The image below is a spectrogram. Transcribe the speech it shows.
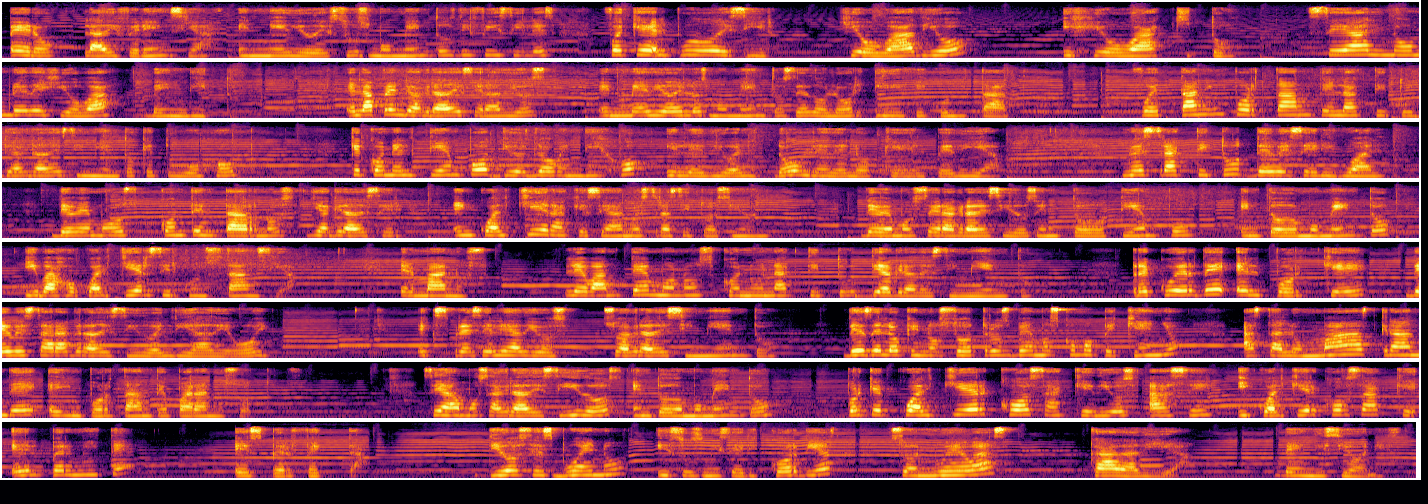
Pero la diferencia en medio de sus momentos difíciles fue que él pudo decir, Jehová dio y Jehová quitó. Sea el nombre de Jehová bendito. Él aprendió a agradecer a Dios en medio de los momentos de dolor y dificultad. Fue tan importante la actitud de agradecimiento que tuvo Job que con el tiempo Dios lo bendijo y le dio el doble de lo que él pedía. Nuestra actitud debe ser igual. Debemos contentarnos y agradecer en cualquiera que sea nuestra situación. Debemos ser agradecidos en todo tiempo, en todo momento y bajo cualquier circunstancia. Hermanos, levantémonos con una actitud de agradecimiento. Recuerde el por qué debe estar agradecido el día de hoy. Exprésele a Dios su agradecimiento desde lo que nosotros vemos como pequeño hasta lo más grande e importante para nosotros. Seamos agradecidos en todo momento porque cualquier cosa que Dios hace y cualquier cosa que Él permite es perfecta. Dios es bueno y sus misericordias son nuevas cada día. Bendiciones.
